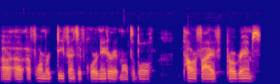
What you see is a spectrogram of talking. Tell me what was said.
uh, a, a, former defensive coordinator at multiple Power Five programs,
